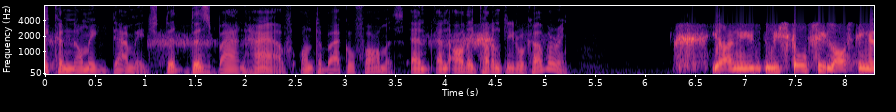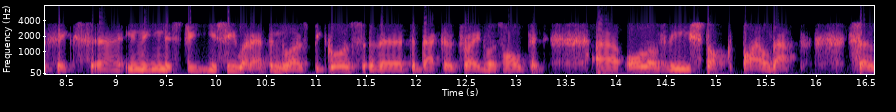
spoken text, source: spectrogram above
economic damage did this ban have on tobacco farmers? And, and are they currently recovering? Yeah, and we still see lasting effects uh, in the industry. You see, what happened was because the tobacco trade was halted, uh, all of the stock piled up. So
